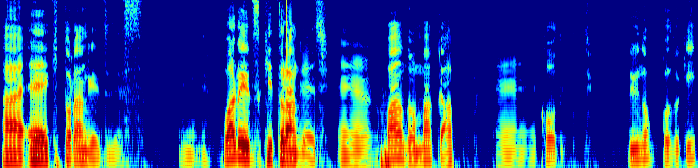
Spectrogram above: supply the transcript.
はい、えー、Kit Language です。えー What is Kit Language?、えー Found on Markup、えー Code Kit. Do you know Code Kit?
